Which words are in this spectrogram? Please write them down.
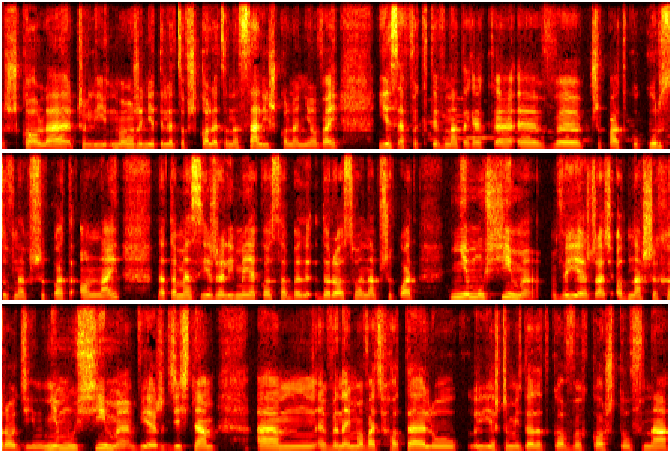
szkole, czyli może nie tyle co w szkole, co na sali szkoleniowej, jest efektywna, tak jak e, e, w przypadku kursów na przykład online. Natomiast jeżeli my jako osoby dorosłe na przykład nie musimy wyjeżdżać od naszych rodzin, nie musimy, wiesz, gdzieś tam um, wynajmować hotelu, jeszcze mieć dodatkowych kosztów na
